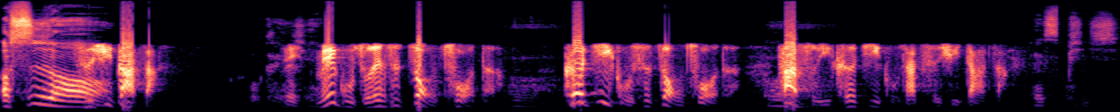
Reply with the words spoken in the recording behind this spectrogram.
哦是哦，持续大涨。对我看一下，，美股昨天是重挫的，嗯。科技股是重挫的，它属于科技股，它持续大涨，，SPC，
